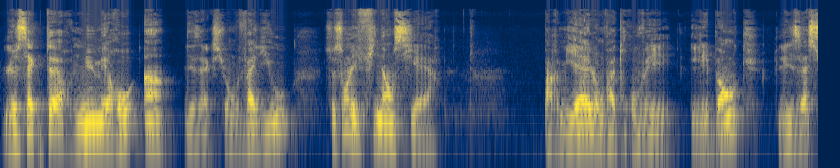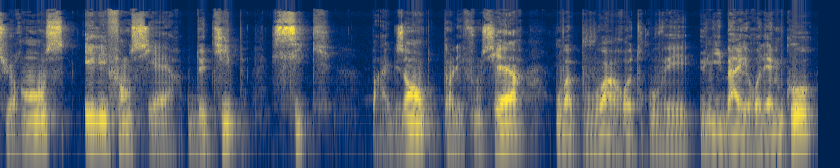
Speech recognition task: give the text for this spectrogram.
Le secteur numéro un des actions value, ce sont les financières. Parmi elles, on va trouver les banques, les assurances et les foncières de type SIC. Par exemple, dans les foncières, on va pouvoir retrouver Unibail Rodemco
